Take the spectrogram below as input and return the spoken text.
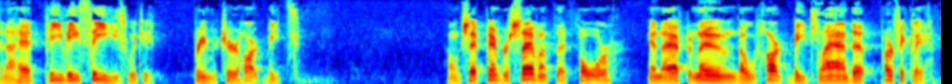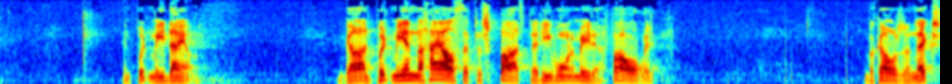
And I had PVCs, which is premature heartbeats. On September 7th at 4 in the afternoon, those heartbeats lined up perfectly and put me down. God put me in the house at the spot that He wanted me to fall in. Because the next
